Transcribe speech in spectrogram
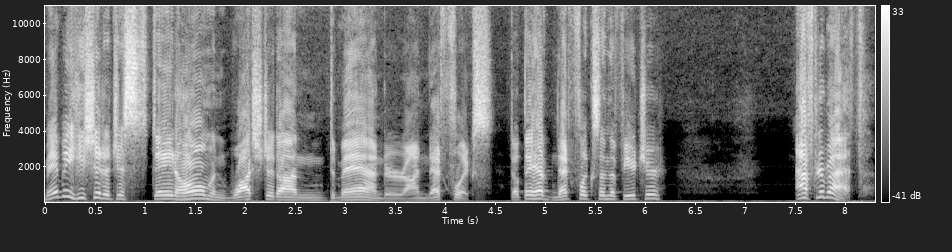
Maybe he should have just stayed home and watched it on demand or on Netflix. Don't they have Netflix in the future? Aftermath.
